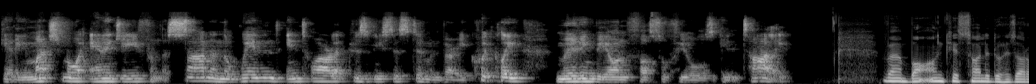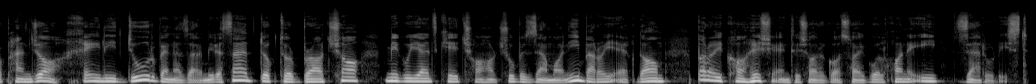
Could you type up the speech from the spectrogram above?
getting much more energy from the sun and the wind into our electricity system, and very quickly moving beyond fossil fuels entirely. و با آنکه سال 2050 خیلی دور به نظر می رسد دکتر برادشا می گوید که چهارچوب زمانی برای اقدام برای کاهش انتشار گازهای گلخانه ای ضروری است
